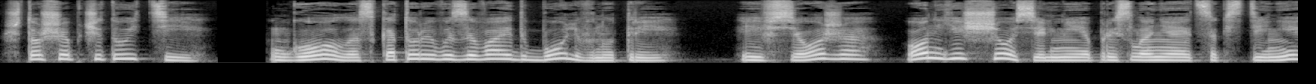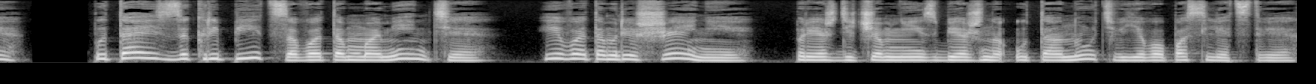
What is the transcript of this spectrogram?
что шепчет уйти. Голос, который вызывает боль внутри. И все же он еще сильнее прислоняется к стене, пытаясь закрепиться в этом моменте и в этом решении, прежде чем неизбежно утонуть в его последствиях.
